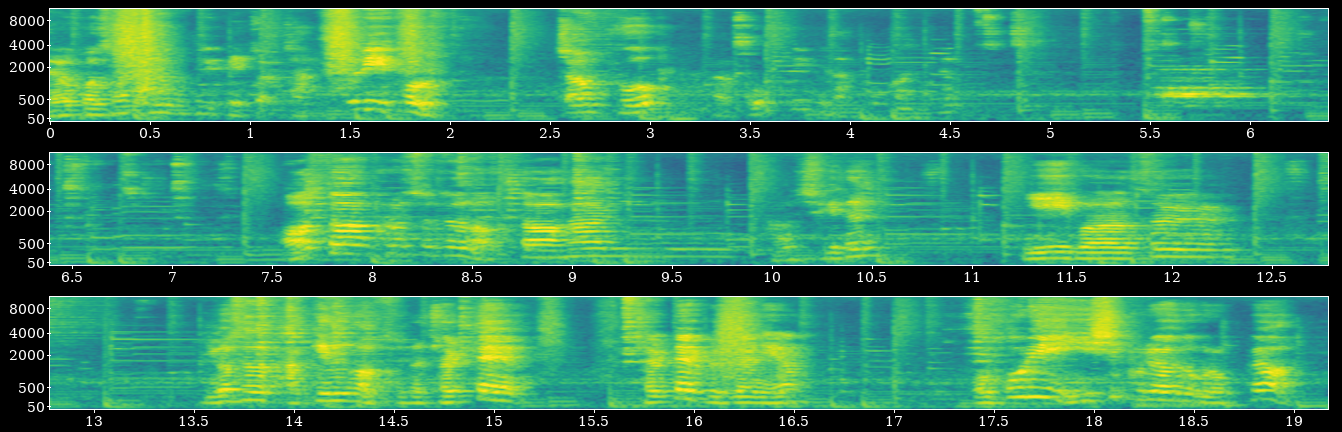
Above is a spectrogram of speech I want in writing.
에어컨 설치는 분들이 되죠. 자, 3홀 점프 하고 입니다. 똑같아요. 어떠한 크로스든 어떠한 방식이든 이것을 이것은 바뀌는 거 없습니다. 절대 절대 불변이에요. 뭐 홀이 20홀이어도 그렇고요.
